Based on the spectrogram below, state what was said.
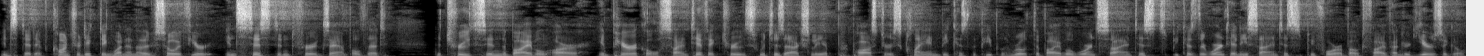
instead of contradicting one another. So if you're insistent, for example, that the truths in the Bible are empirical scientific truths, which is actually a preposterous claim because the people who wrote the Bible weren't scientists because there weren't any scientists before about 500 years ago.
